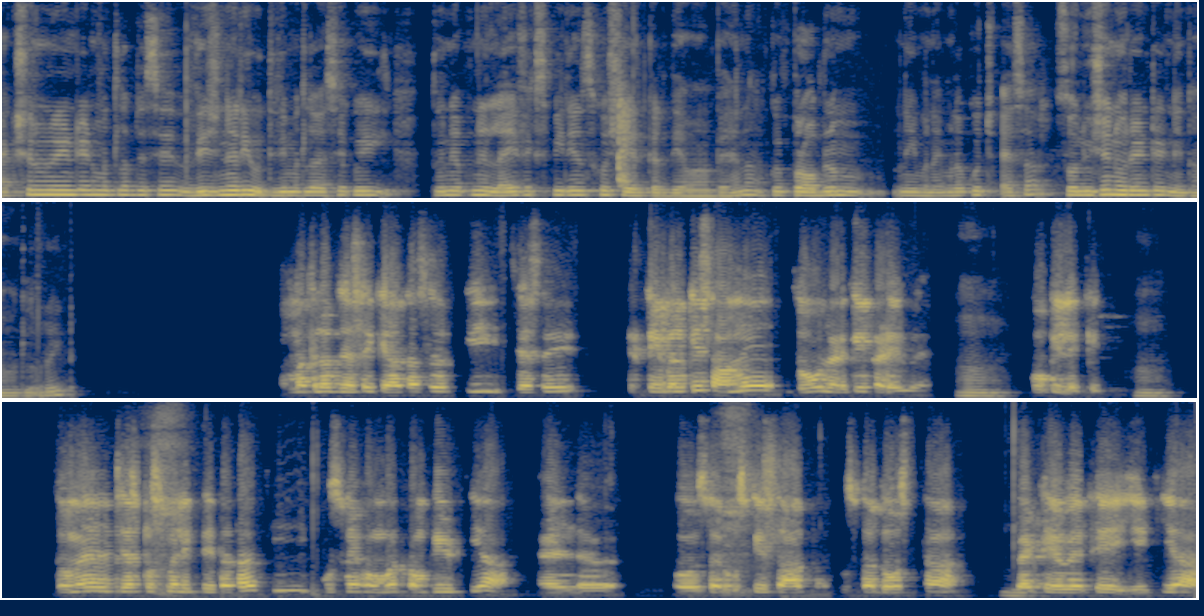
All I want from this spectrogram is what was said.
एक्शन ओरिएंटेड मतलब जैसे विजनरी होती थी मतलब ऐसे कोई तूने अपने लाइफ एक्सपीरियंस को शेयर कर दिया वहाँ पे है ना? कोई प्रॉब्लम नहीं बनाई मतलब कुछ ऐसा सॉल्यूशन ओरिएंटेड नहीं था मतलब राइट मतलब जैसे क्या था सर कि जैसे टेबल के सामने दो लड़के खड़े हुए हैं हाँ। कॉपी लेके। हाँ। तो मैं जस्ट उसमें लिख देता था कि उसने होमवर्क कंप्लीट किया एंड और सर उसके साथ उसका दोस्त था हम्म, बैठे हुए थे ये किया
